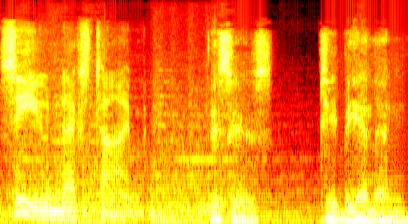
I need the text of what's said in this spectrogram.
See you next time. This is TBNN.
